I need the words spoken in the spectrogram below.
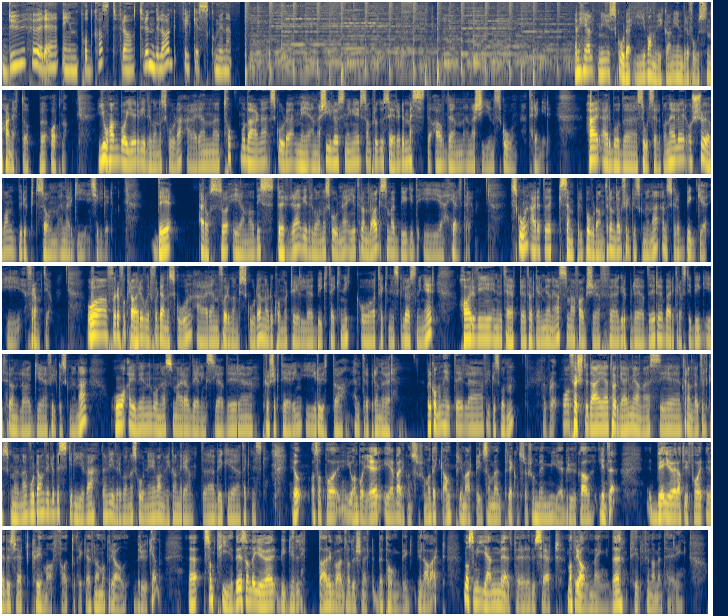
Du hører en podkast fra Trøndelag fylkeskommune. En helt ny skole i Vanvikan i Indre Fosen har nettopp åpna. Johan Boyer videregående skole er en topp moderne skole med energiløsninger som produserer det meste av den energien skolen trenger. Her er både solcellepaneler og sjøvann brukt som energikilder. Det er også en av de større videregående skolene i Trøndelag som er bygd i heltre. Skolen er et eksempel på hvordan Trøndelag fylkeskommune ønsker å bygge i framtida. Og for å forklare hvorfor denne skolen er en foregangsskole når det kommer til byggteknikk og tekniske løsninger, har vi invitert eh, Torgeir Mjønes, som er fagsjef, eh, gruppeleder bærekraftig bygg i Trøndelag eh, fylkeskommune, og Øyvind Bones, som er avdelingsleder prosjektering i Ruta entreprenør. Velkommen hit til Fylkesbonden. Takk for det. Og først til deg, Torgeir Mjønes i Trøndelag fylkeskommune. Hvordan vil du beskrive den videregående skolen i Vanvikan rent eh, byggteknisk? Jo, altså på Johan Boyer er bærekonstruksjon av dekkene primært bygd som en trekonstruksjon med mye bruk av limtre. Det gjør at vi får redusert klimafotavtrykket fra materialbruken, eh, samtidig som det gjør bygget lettere enn hva en tradisjonelt betongbygg ville ha vært noe som igjen medfører redusert materialmengde til fundamentering.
